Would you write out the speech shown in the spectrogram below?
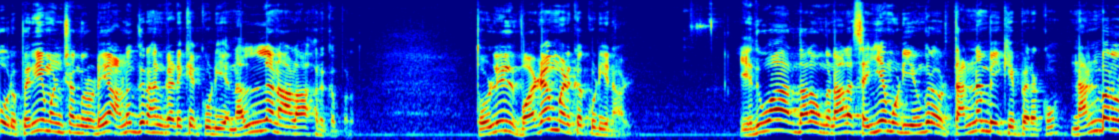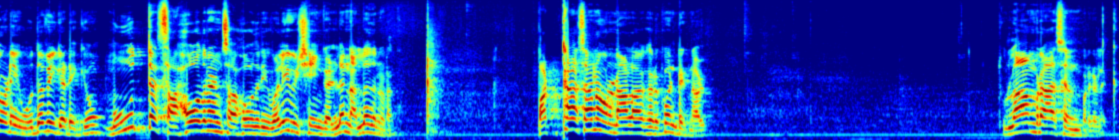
ஒரு பெரிய மனுஷங்களுடைய அனுகிரகம் கிடைக்கக்கூடிய நல்ல நாளாக இருக்கப்படுது தொழில் வளம் எடுக்கக்கூடிய நாள். எதுவாக இருந்தாலும் உங்களால் செய்ய முடியுங்கிற ஒரு தன்னம்பிக்கை பிறக்கும் நண்பர்களுடைய உதவி கிடைக்கும் மூத்த சகோதரன் சகோதரி வழி விஷயங்களில் நல்லது நடக்கும். பட்டாசான ஒரு நாளாக இருக்கும் இன்றைய நாள். துலாம் ராசி நண்பர்களுக்கு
